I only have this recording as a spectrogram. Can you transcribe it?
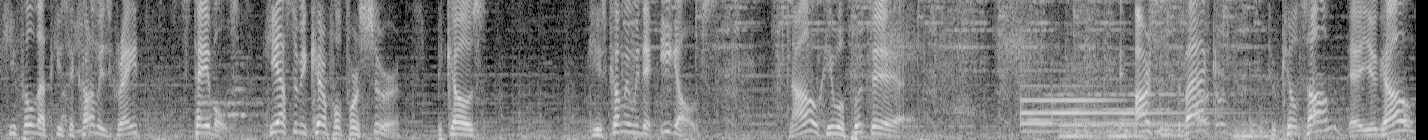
he feel that his economy is great, stables. He has to be careful for sure because he's coming with the Eagles. Now he will put the, the archers in the back to kill some. There you go.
